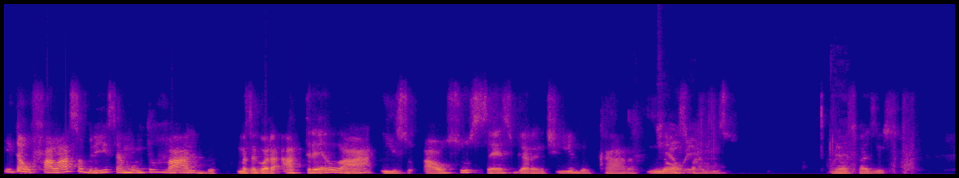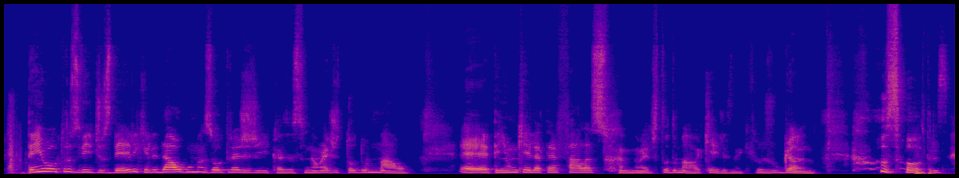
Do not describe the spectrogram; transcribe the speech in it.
Então, falar sobre isso é muito válido, mas agora atrelar isso ao sucesso garantido, cara, que não é se faz isso. Não se faz isso. Tem outros vídeos dele que ele dá algumas outras dicas, assim, não é de todo mal. É, tem um que ele até fala, não é de todo mal, aqueles, né, que ficam julgando os outros.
